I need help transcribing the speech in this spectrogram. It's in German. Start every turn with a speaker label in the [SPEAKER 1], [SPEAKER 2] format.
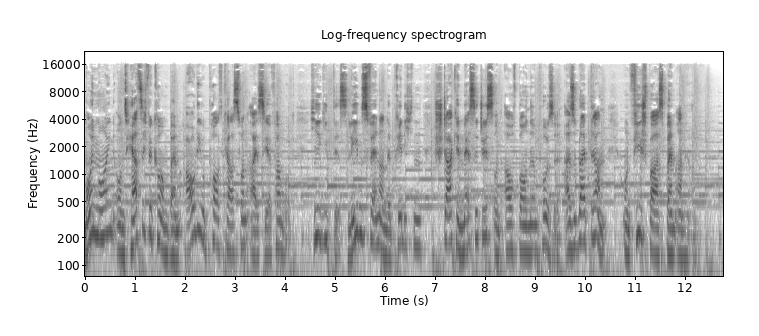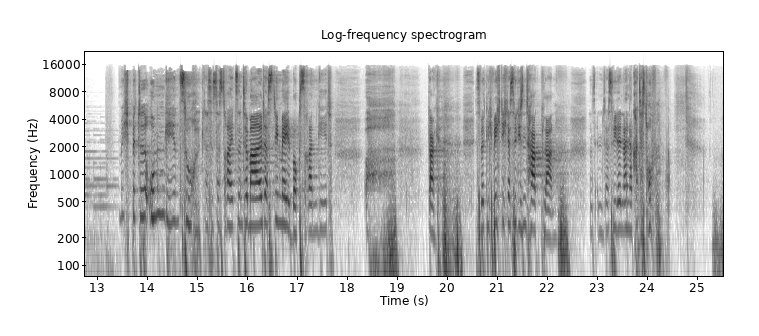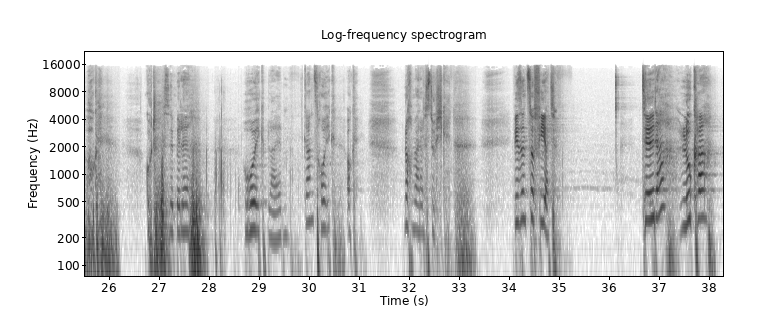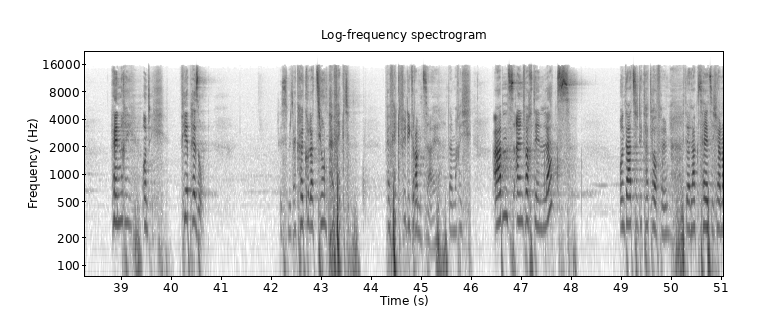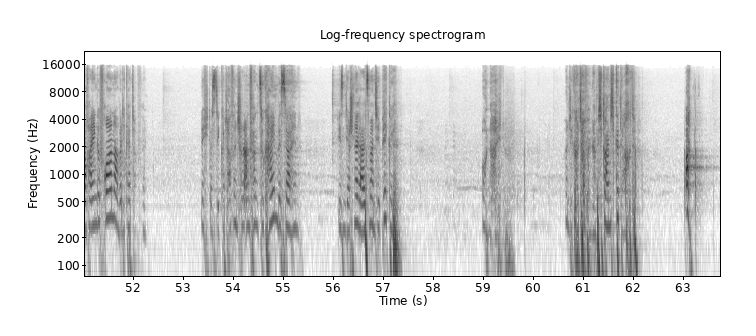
[SPEAKER 1] Moin Moin und herzlich willkommen beim Audio-Podcast von ICF Hamburg. Hier gibt es lebensverändernde Predigten, starke Messages und aufbauende Impulse. Also bleibt dran und viel Spaß beim Anhören.
[SPEAKER 2] Mich bitte umgehend zurück. Das ist das 13. Mal, dass die Mailbox rangeht. Oh, danke. Es ist wirklich wichtig, dass wir diesen Tag planen. Sonst endet das wieder in einer Katastrophe. Okay. Gut, Sibylle, ruhig bleiben. Ganz ruhig. Okay. Nochmal das Durchgehen. Wir sind zu viert. Tilda, Luca, Henry und ich. Vier Personen. Das ist mit der Kalkulation perfekt. Perfekt für die Grammzahl. Dann mache ich abends einfach den Lachs und dazu die Kartoffeln. Der Lachs hält sich ja noch eingefroren, aber die Kartoffeln. Nicht, dass die Kartoffeln schon anfangen zu keimen bis dahin. Die sind ja schneller als manche Pickel. Oh nein. An die Kartoffeln habe ich gar nicht gedacht. Ah,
